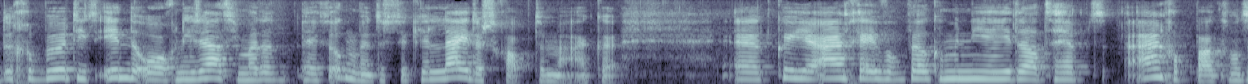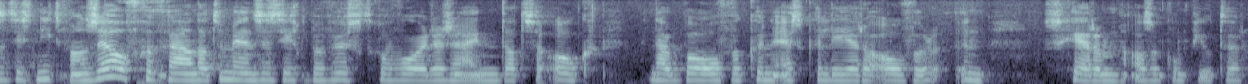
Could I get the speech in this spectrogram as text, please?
er gebeurt iets in de organisatie, maar dat heeft ook met een stukje leiderschap te maken. Uh, kun je aangeven op welke manier je dat hebt aangepakt? Want het is niet vanzelf gegaan dat de mensen zich bewust geworden zijn dat ze ook naar boven kunnen escaleren over een scherm als een computer.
